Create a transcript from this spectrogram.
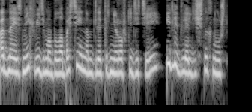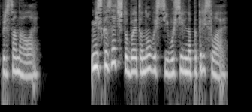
Одна из них, видимо, была бассейном для тренировки детей или для личных нужд персонала. Не сказать, чтобы эта новость его сильно потрясла.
